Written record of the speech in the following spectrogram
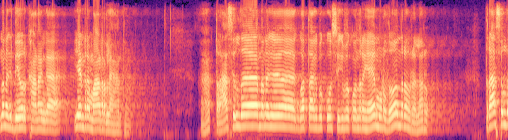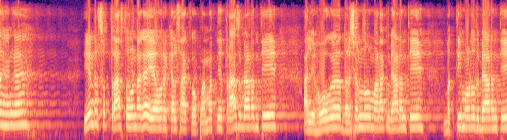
ನನಗೆ ದೇವ್ರು ಕಾಣಂಗ ಏನರ ಮಾಡ್ರಲ್ಲ ಅಂತೇಳಿ. ಆ, ತ್ರಾಸ ಇಲ್ದ ನನಗೆ ಗೊತ್ತಾಗಬೇಕು, ಸಿಗಬೇಕು ಅಂದ್ರೆ ಏನು ಮಾಡೋದು ಅಂದ್ರೆ ಅವರೆಲ್ಲರೂ. ತ್ರಾಸ ಇಲ್ದ ಹೆಂಗ? ಏನರ ಸ್ವಲ್ಪ ತ್ರಾಸ ತಗೊಂಡಾಗ ಅವ್ರ ಕೆಲಸ ಹಾಕೋಪ್ಪ ಮತ್ತು ನೀ ತ್ರಾಸ ಬ್ಯಾಡಂತಿ ಅಲ್ಲಿ ಹೋಗೋ ದರ್ಶನ ಮಾಡಕ್ಕೆ ಬ್ಯಾಡಂತಿ ಭಕ್ತಿ ಮಾಡೋದು ಬ್ಯಾಡಂತಿ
